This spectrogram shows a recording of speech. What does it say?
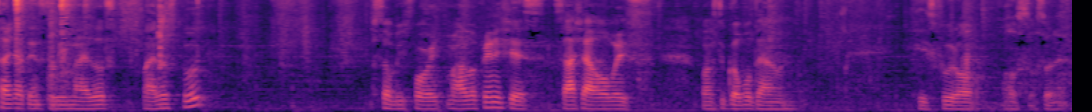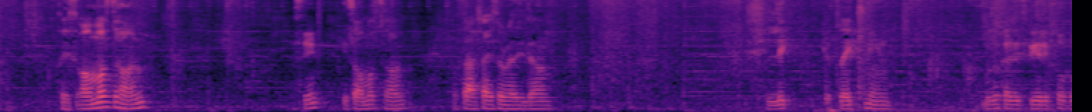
Sasha tends to be Milo's Milo's food. So before Milo finishes, Sasha always wants to gobble down his food all, also. So, that, so he's almost done. You see, he's almost done. Sasha is already done. She licked the plate clean. Look at this beautiful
